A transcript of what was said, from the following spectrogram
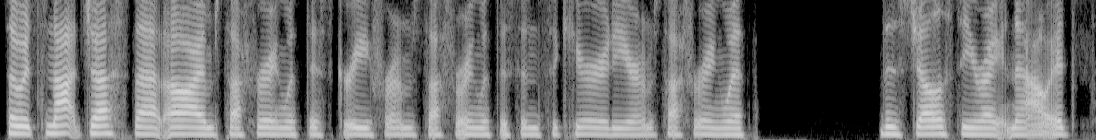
So it's not just that, oh, I'm suffering with this grief or I'm suffering with this insecurity or I'm suffering with this jealousy right now. It's,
